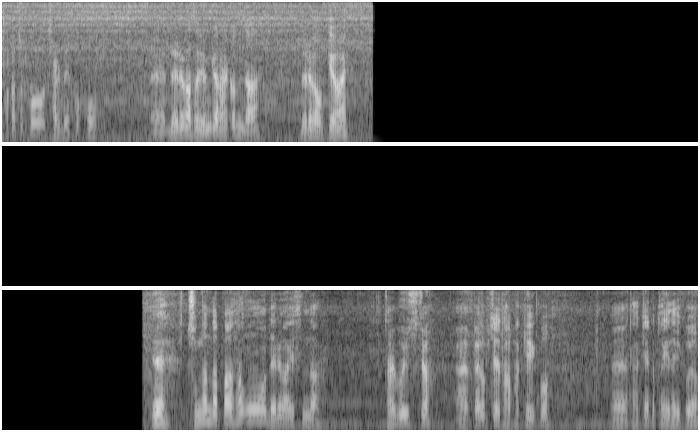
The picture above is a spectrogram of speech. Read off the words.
바깥쪽도 잘 메꿨고. 예, 내려가서 연결할 겁니다. 내려가 볼게요. 예, 중간 답박하고 내려가겠습니다. 잘 보이시죠? 예, 백업재 다 박혀 있고, 예, 다 깨끗하게 돼 있고요.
